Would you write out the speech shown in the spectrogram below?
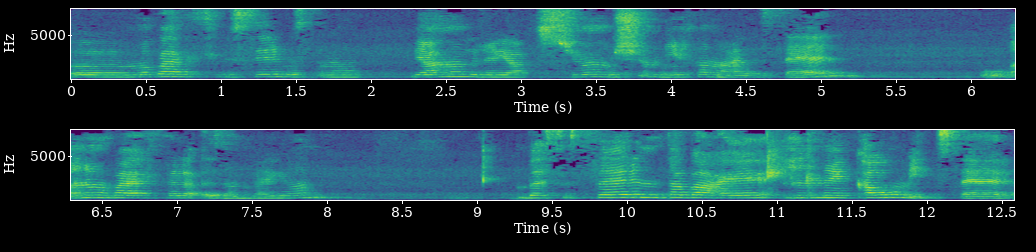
آه ما بعرف شو بصير بس إنه بيعمل رياكسيون مش منيحة مع السال وأنا ما بعرف هلأ إذا مبين. بس السارن تبعي هن كومة سار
